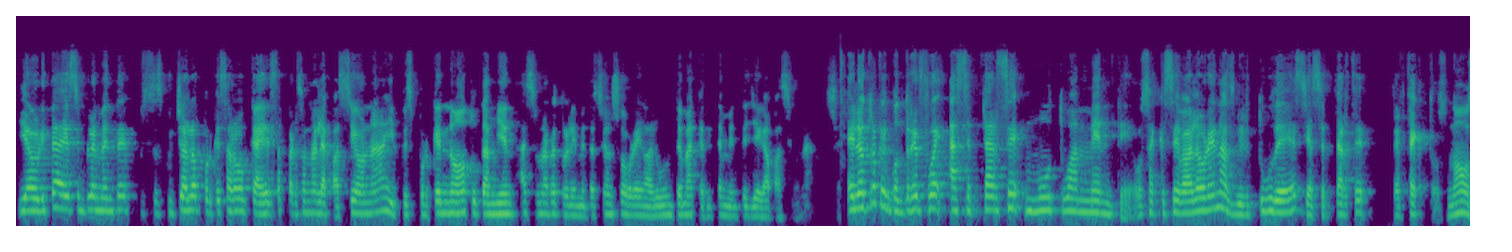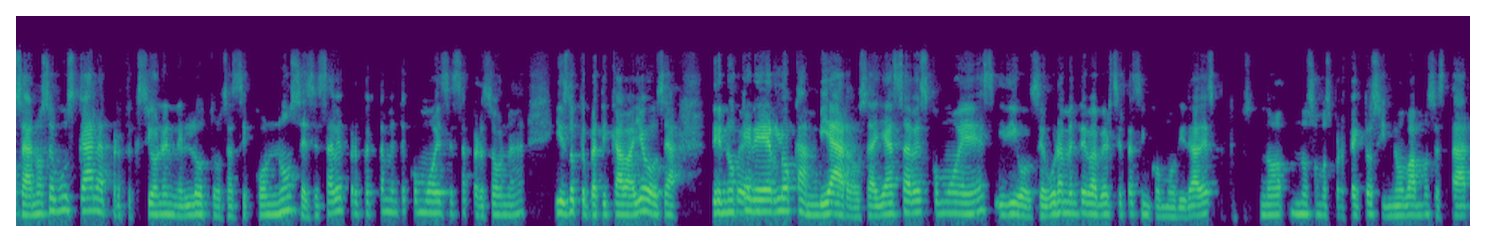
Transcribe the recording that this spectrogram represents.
Y ahorita es simplemente pues, escucharlo porque es algo que a esa persona le apasiona y pues, ¿por qué no? Tú también haces una retroalimentación sobre algún tema que a ti también te llega a apasionar. el otro que encontré fue aceptarse mutuamente, o sea, que se valoren las virtudes y aceptarse defectos, ¿no? O sea, no se busca la perfección en el otro, o sea, se conoce, se sabe perfectamente cómo es esa persona y es lo que platicaba yo, o sea, de no quererlo cambiar, o sea, ya sabes cómo es y digo, seguramente va a haber ciertas incomodidades porque pues, no, no somos perfectos y no vamos a estar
